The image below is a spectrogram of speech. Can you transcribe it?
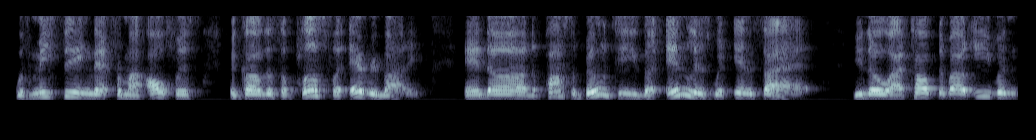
with me seeing that from my office because it's a plus for everybody. And uh the possibilities are endless with inside. You know, I talked about even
